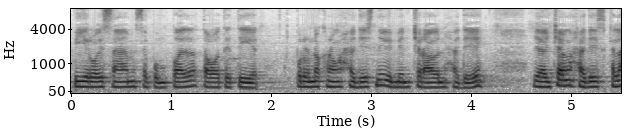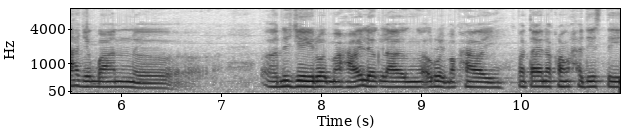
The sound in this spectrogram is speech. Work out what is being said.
237តទៅទៀតព្រោះនៅក្នុង hadith នេះវាមានច្រើន hadith យ៉ាងចឹង hadith ខ្លះយើងបាន និយាយរួចមកហើយលើកឡើងរួចមកហើយប៉ុន្តែនៅក្នុង hadith ទី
